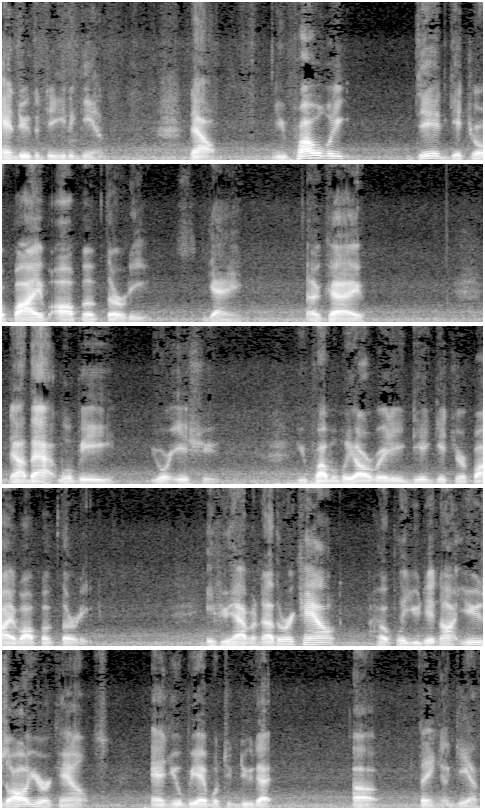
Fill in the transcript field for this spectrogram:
and do the deed again. Now, you probably did get your 5 off of 30 game. Okay? Now, that will be your issue. You probably already did get your 5 off of 30. If you have another account, hopefully you did not use all your accounts, and you'll be able to do that uh, thing again.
